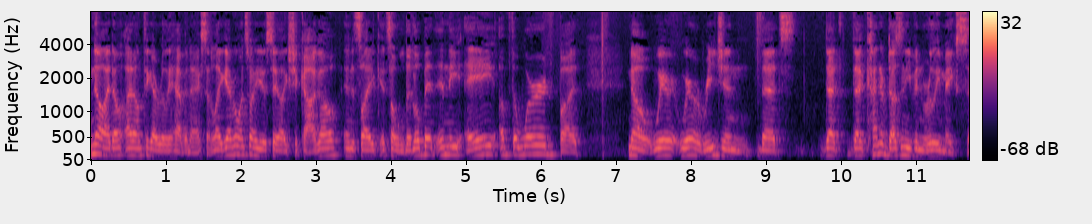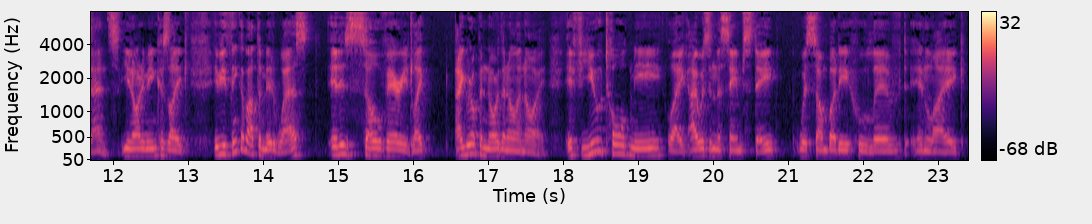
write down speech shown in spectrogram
No, I don't. I don't think I really have an accent. Like every once in a while, you say like Chicago, and it's like it's a little bit in the A of the word, but no, we're we're a region that's that that kind of doesn't even really make sense. You know what I mean? Because like if you think about the Midwest, it is so varied. Like I grew up in Northern Illinois. If you told me like I was in the same state with somebody who lived in like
